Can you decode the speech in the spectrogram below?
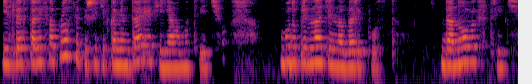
Если остались вопросы, пишите в комментариях, и я вам отвечу. Буду признательна за репост. До новых встреч!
